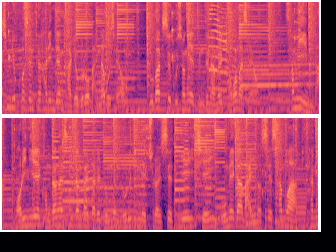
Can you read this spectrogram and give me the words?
16% 할인된 가격으로 만나보세요. 두 박스 구성의 든든함을 경험하세요. 3위입니다. 어린이의 건강한 성장 발달을 돕는 노르딕 내추럴스 DHA 오메가 마이너스 3와 비타민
